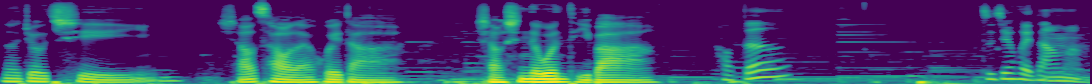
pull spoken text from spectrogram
那就请小草来回答小新的问题吧。好的，直接回答吗？嗯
